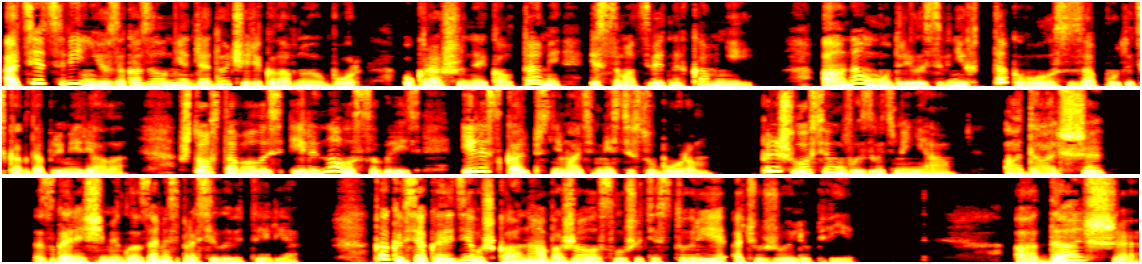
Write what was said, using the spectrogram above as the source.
Отец Винью заказал мне для дочери головной убор, украшенный колтами из самоцветных камней, а она умудрилась в них так волосы запутать, когда примеряла, что оставалось или на лосо брить, или скальп снимать вместе с убором. Пришлось им вызвать меня. — А дальше? — с горящими глазами спросила Вителья. Как и всякая девушка, она обожала слушать истории о чужой любви. — А дальше...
